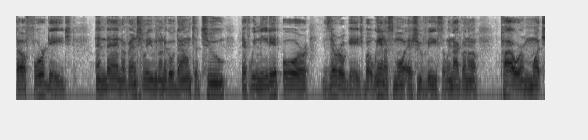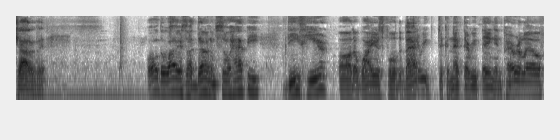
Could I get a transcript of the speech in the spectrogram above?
the 4 gauge and then eventually we're going to go down to 2 if we need it or 0 gauge but we're in a small SUV so we're not going to power much out of it. All the wires are done. I'm so happy. These here are the wires for the battery to connect everything in parallel.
